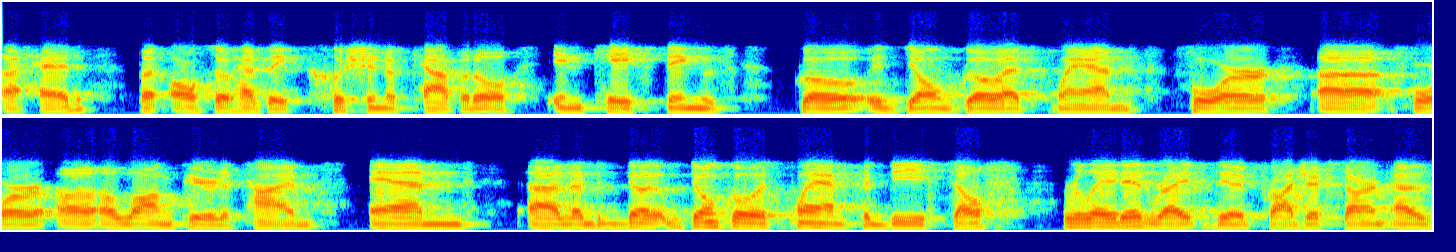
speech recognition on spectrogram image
ahead, but also has a cushion of capital in case things go don't go as planned for uh, for a, a, long period of time. And uh, the, don't go as planned could be self related, right? The projects aren't as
